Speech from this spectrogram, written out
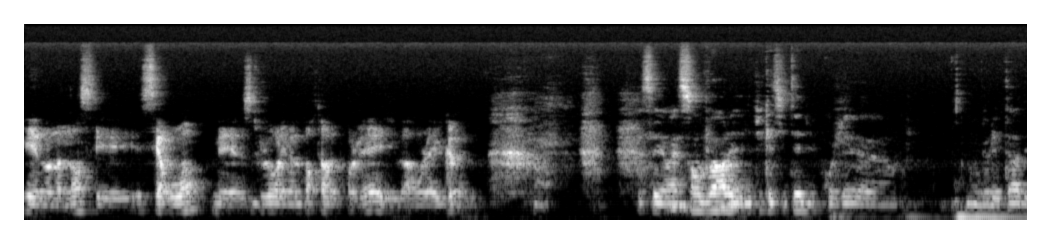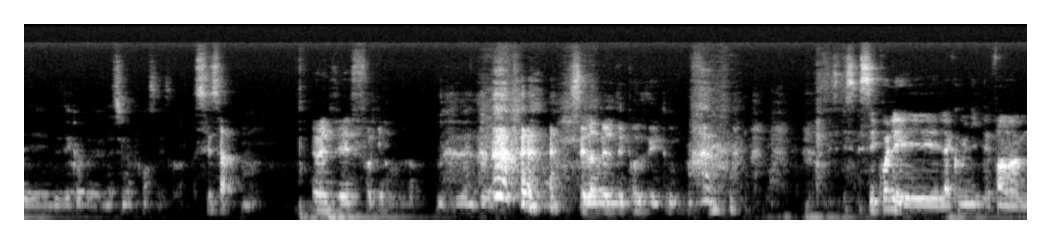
Et bah, maintenant, c'est c'est Rouen, mais c'est toujours les mêmes porteurs de projet et bah, on l'a eu quand même. C'est ouais, sans voir l'efficacité du projet euh, donc de l'État des, des écoles nationales françaises. quoi. C'est ça. ENVF, faut dire maintenant. l'UNVF. c'est label déposé et tout. C'est quoi les la communi- enfin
